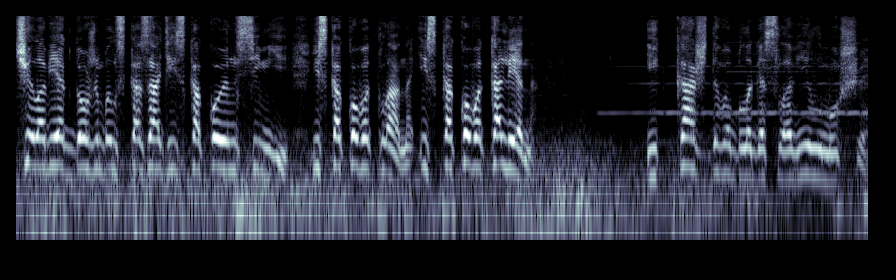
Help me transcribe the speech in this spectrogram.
человек должен был сказать, из какой он семьи, из какого клана, из какого колена. И каждого благословил Моше.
